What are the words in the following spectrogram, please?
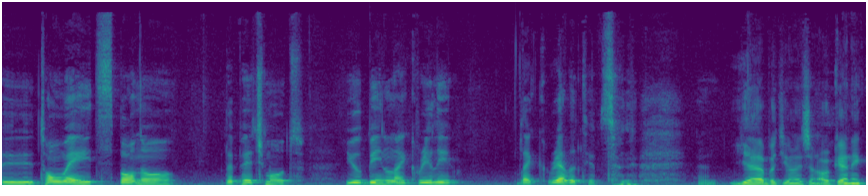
uh, Tom Waits, Bono, Depeche Mode? You've been like really like relatives. yeah, but you know, it's an organic,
